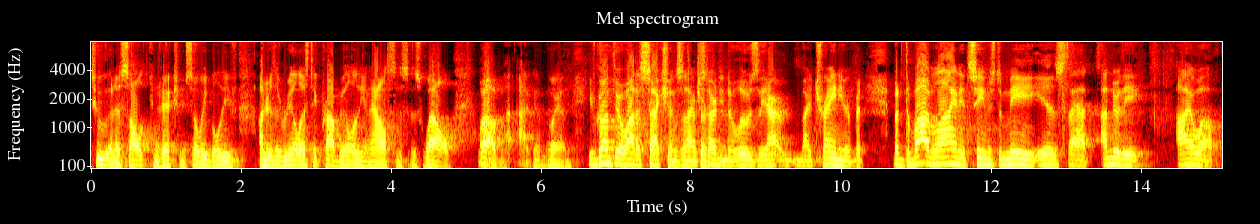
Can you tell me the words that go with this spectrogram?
to an assault conviction. So we believe under the realistic probability analysis as well. Well, um, I, go ahead. You've gone through a lot of sections, and I'm sure. starting to lose the uh, my train here. But but the bottom line, it seems to me, is that under the Iowa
